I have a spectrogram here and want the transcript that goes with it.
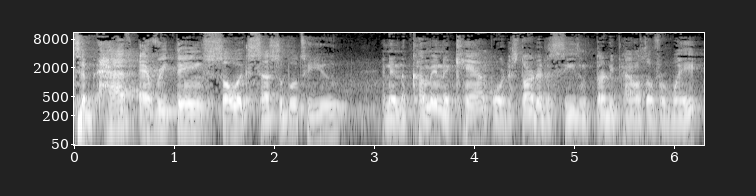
to have everything so accessible to you, and then to come into camp or the start of the season 30 pounds overweight,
